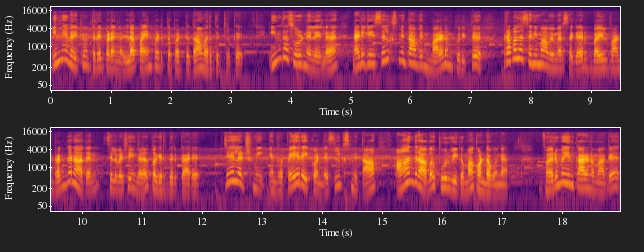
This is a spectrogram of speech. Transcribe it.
இன்னி வரைக்கும் திரைப்படங்களில் பயன்படுத்தப்பட்டு தான் வருதுட்ருக்கு இந்த சூழ்நிலையில் நடிகை சில்க் ஸ்மிதாவின் மரணம் குறித்து பிரபல சினிமா விமர்சகர் பைல்வான் ரங்கநாதன் சில விஷயங்களை பகிர்ந்திருக்காரு. ஜெயலட்சுமி என்ற பெயரை கொண்ட சில்க் ஸ்மிதா ஆந்திராவை பூர்வீகமாக கொண்டவங்க. வறுமையின் காரணமாக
